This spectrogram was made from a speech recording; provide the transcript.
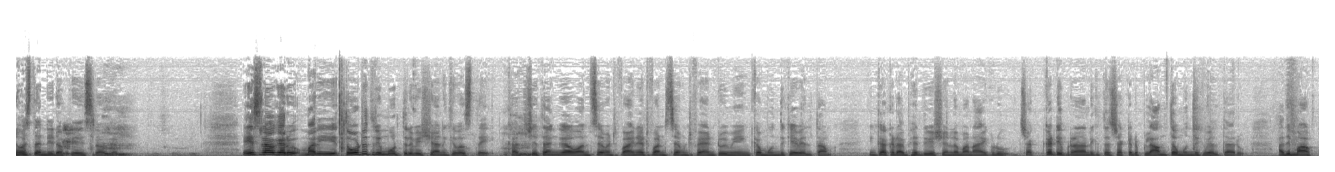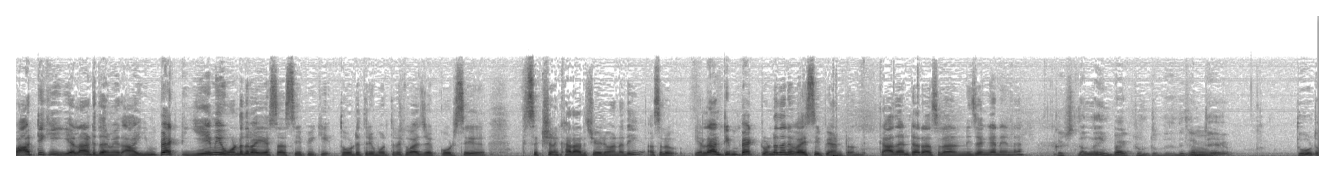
నమస్తే అండి డాక్టర్ ఏసరావు గారు. ఏసరావు గారు మరి తోట త్రిమూర్తుల విషయానికి వస్తే ఖచ్చితంగా one seventy five net one seventy five అంటూ మేము ఇంకా ముందుకే వెళ్తాం. ఇంకా అక్కడ అభ్యర్థి విషయంలో మా నాయకుడు చక్కటి ప్రణాళికతో చక్కటి ప్లాన్తో ముందుకు వెళ్తారు. అది మా పార్టీకి ఎలాంటి దాని మీద ఆ ఇంపాక్ట్ ఏమీ ఉండదు వైఎస్ఆర్సీపీకి. తోట త్రిమూర్తులకు వైజాగ్ కోర్టు శిక్షణ ఖరారు చేయడం అనేది అసలు ఎలాంటి ఇంపాక్ట్ ఉండదని వైసీపీ అంటుంది. కాదంటారా అసలు నిజంగానేనా? ఖచ్చితంగా ఇంపాక్ట్ ఉంటుంది. ఎందుకంటే తోట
